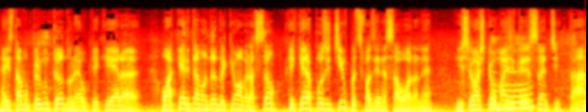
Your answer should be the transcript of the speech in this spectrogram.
né, estavam perguntando né, o que, que era Ó, a Kelly tá mandando aqui um abração. O que, que era positivo para se fazer nessa hora, né? Isso eu acho que é o uhum. mais interessante, tá?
